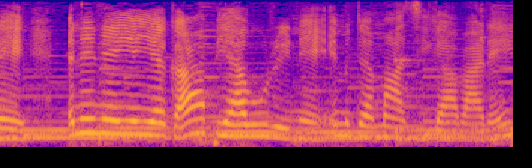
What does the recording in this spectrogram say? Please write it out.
တဲ့အနေနဲ့ရရက်ကဖျားဘူးတွေနဲ့အင်မတန်မှစီကားပါတယ်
